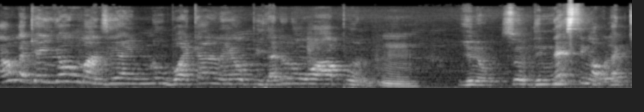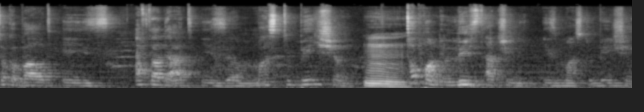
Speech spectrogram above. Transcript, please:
I'm like a young man say I know, but I can't help it. I don't know what happened. Mm. You know, so the next thing I would like to talk about is after that is um, masturbation. Mm. Top on the list actually is masturbation.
